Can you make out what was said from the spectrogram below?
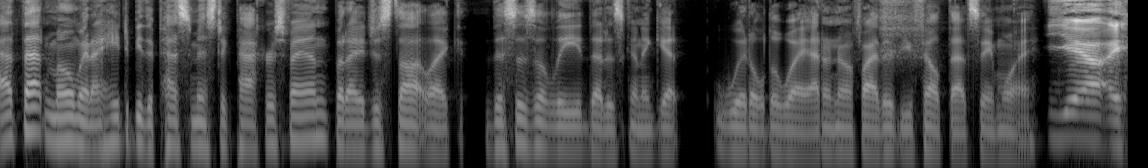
at that moment, I hate to be the pessimistic Packers fan, but I just thought like this is a lead that is going to get whittled away. I don't know if either of you felt that same way. Yeah, I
